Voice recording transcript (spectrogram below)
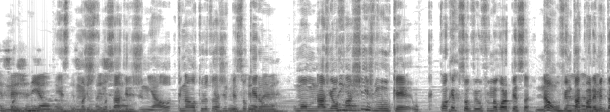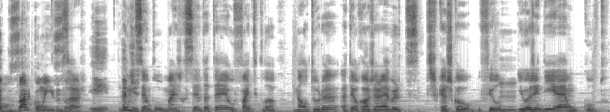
Esse uma, é genial, uma, uma, uma sátira genial. que na altura toda a gente pensou que era um, é- uma homenagem ao Ninguém. fascismo. Que é, o, qualquer pessoa que vê o filme agora pensa: não, o filme está claramente a gozar com isso. Gozar. E, um exemplo mais recente até é o Fight Club. Na altura, até o Roger Ebert descascou o filme uhum. e hoje em dia é um culto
